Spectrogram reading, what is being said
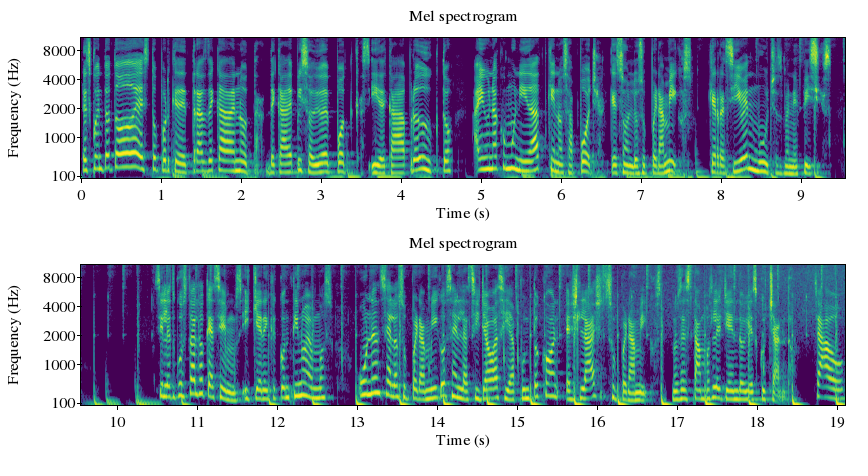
Les cuento todo esto porque detrás de cada nota, de cada episodio de podcast y de cada producto hay una comunidad que nos apoya, que son los superamigos, que reciben muchos beneficios. Si les gusta lo que hacemos y quieren que continuemos, únanse a los superamigos en lasillavacía.com slash superamigos. Nos estamos leyendo y escuchando. ¡Chao!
